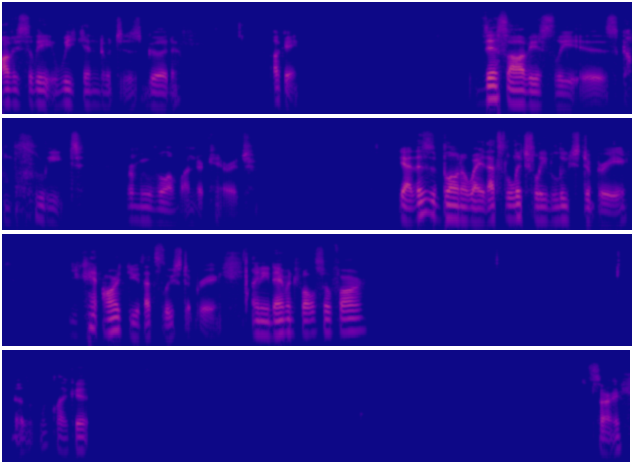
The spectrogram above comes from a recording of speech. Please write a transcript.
Obviously, weakened, which is good. Okay. This obviously is complete removal of undercarriage. Yeah, this is blown away. That's literally loose debris. You can't argue that's loose debris. Any damage ball so far? Doesn't look like it. Sorry.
